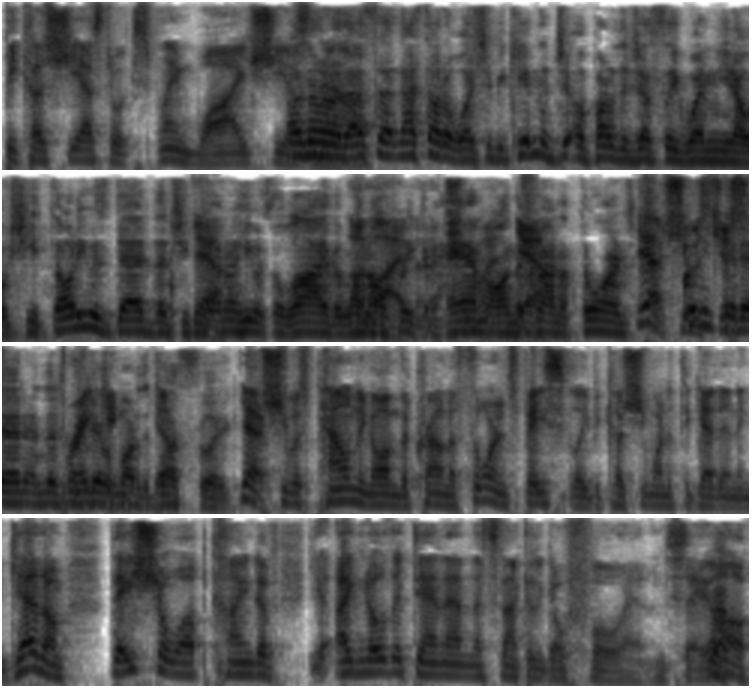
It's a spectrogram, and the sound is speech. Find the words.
because she has to explain why she is. Oh, no, now. no, that's not, that's not what it was. She became the, a part of the Justice League when, you know, she thought he was dead, then she Yeah. found out he was alive and went all Alive, and freaking ham went- on the yeah. Crown of Thorns. Yeah, she Couldn't was just get in and then became a breaking- part of the yeah. Justice League. Yeah, she was pounding on the crown of thorns basically because she wanted to get in and get him. They show up kind of. Yeah, I know that Dan Abnett's not going to go full in and say. "Oh,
